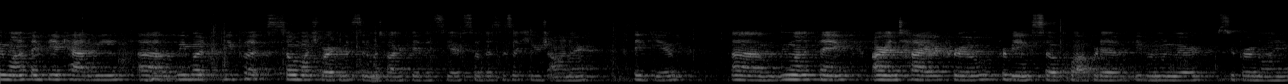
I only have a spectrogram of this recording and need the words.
We want to thank the Academy. Uh, we, we put so much work into cinematography this year, so this is a huge honor. Thank you. Um, we want to thank our entire crew for being so cooperative, even when we were super annoying.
